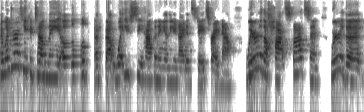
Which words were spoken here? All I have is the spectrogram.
I wonder if you could tell me a little bit about what you see happening in the United States right now. Where are the hot spots and where are the,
